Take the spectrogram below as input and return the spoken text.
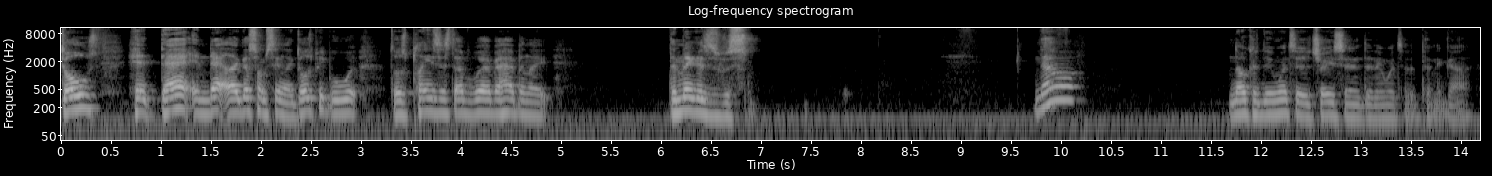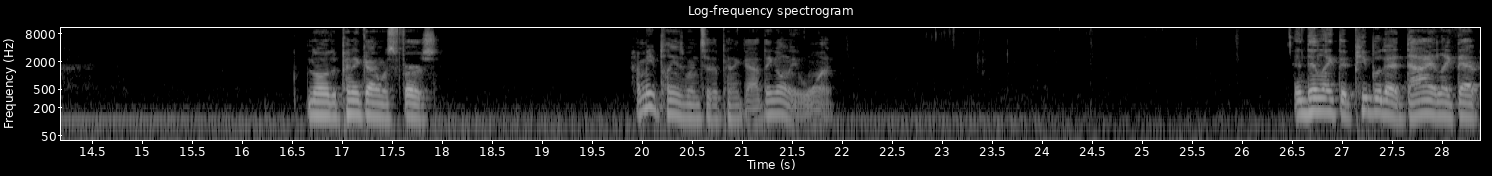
those hit that and that, like that's what I'm saying. Like those people would those planes and stuff, whatever happened, like them niggas was no. No, because they went to the Trade Center, then they went to the Pentagon. No, the Pentagon was first. How many planes went to the Pentagon? I think only one. And then like the people that died, like that,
